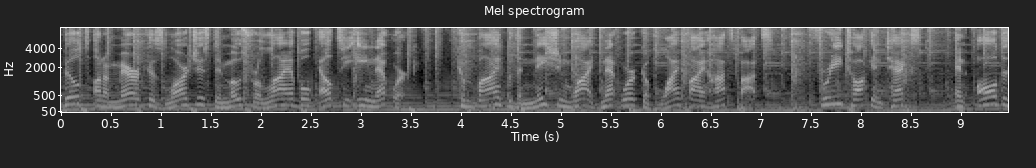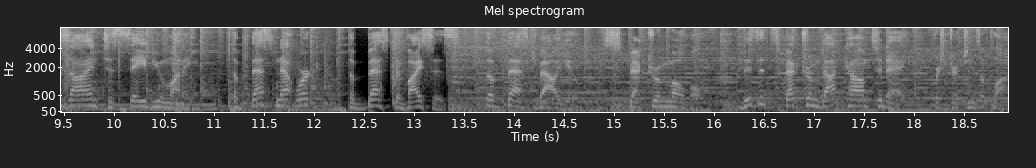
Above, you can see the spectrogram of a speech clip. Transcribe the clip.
built on America's largest and most reliable LTE network, combined with a nationwide network of Wi Fi hotspots, free talk and text, and all designed to save you money. The best network, the best devices, the best value. Spectrum Mobile. Visit spectrum.com today. Restrictions apply.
